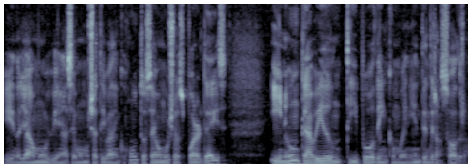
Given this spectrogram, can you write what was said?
y nos llevamos muy bien. Hacemos mucha actividad en conjunto, hacemos muchos Sport Days y nunca ha habido un tipo de inconveniente entre nosotros.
